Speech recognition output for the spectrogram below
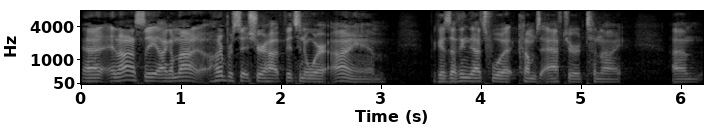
uh, and honestly, like I'm not 100% sure how it fits into where I am, because I think that's what comes after tonight. Um,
